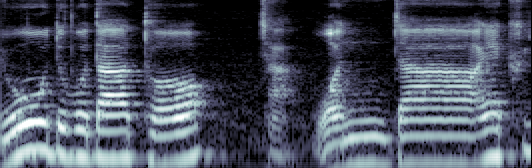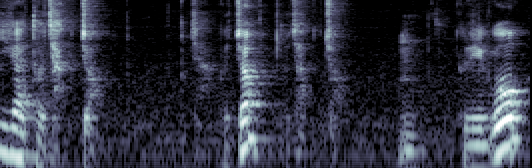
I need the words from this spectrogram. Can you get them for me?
요오드보다 더 자, 원자의 크기가 더 작죠. 자, 그렇죠? 더 작죠. 음. 그리고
